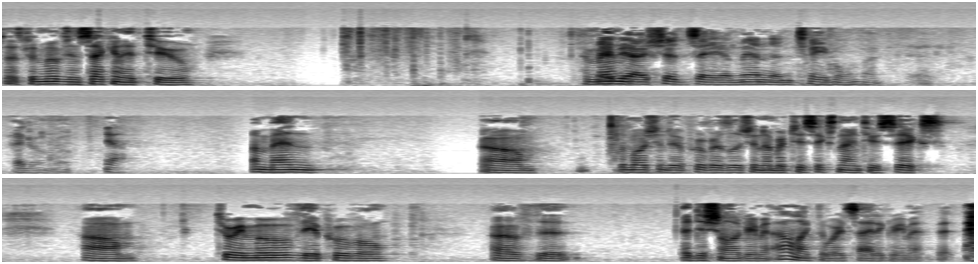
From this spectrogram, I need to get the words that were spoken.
so it's been moved and seconded to amend, Maybe I should say amend and table, but uh, I don't know. Yeah. Amend um, the motion to approve resolution number 26926 um, to remove the approval of the additional agreement. I don't like the word side agreement, but.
